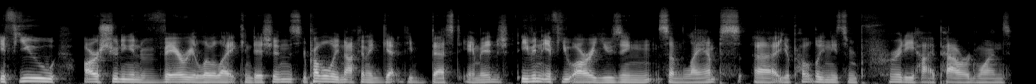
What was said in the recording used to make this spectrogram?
if you are shooting in very low light conditions, you're probably not going to get the best image. Even if you are using some lamps, uh, you'll probably need some pretty high powered ones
